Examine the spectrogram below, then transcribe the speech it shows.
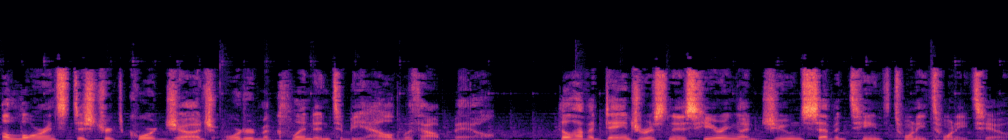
A Lawrence District Court judge ordered McClendon to be held without bail. He'll have a dangerousness hearing on June 17, 2022.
